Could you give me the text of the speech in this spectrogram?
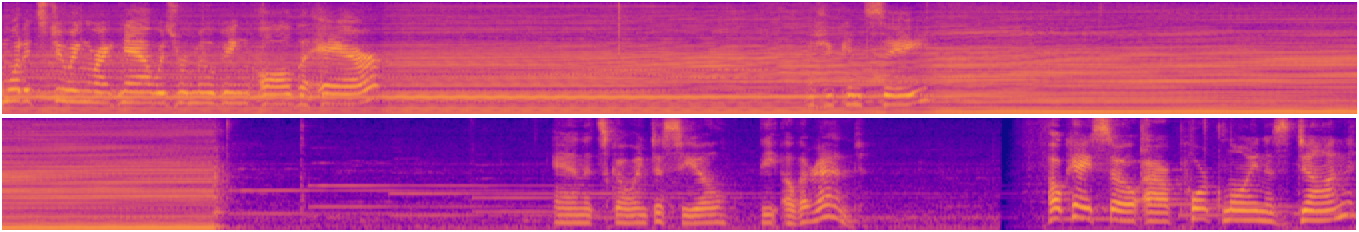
And what it's doing right now is removing all the air. As you can see. And it's going to seal the other end. Okay, so our pork loin is done.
